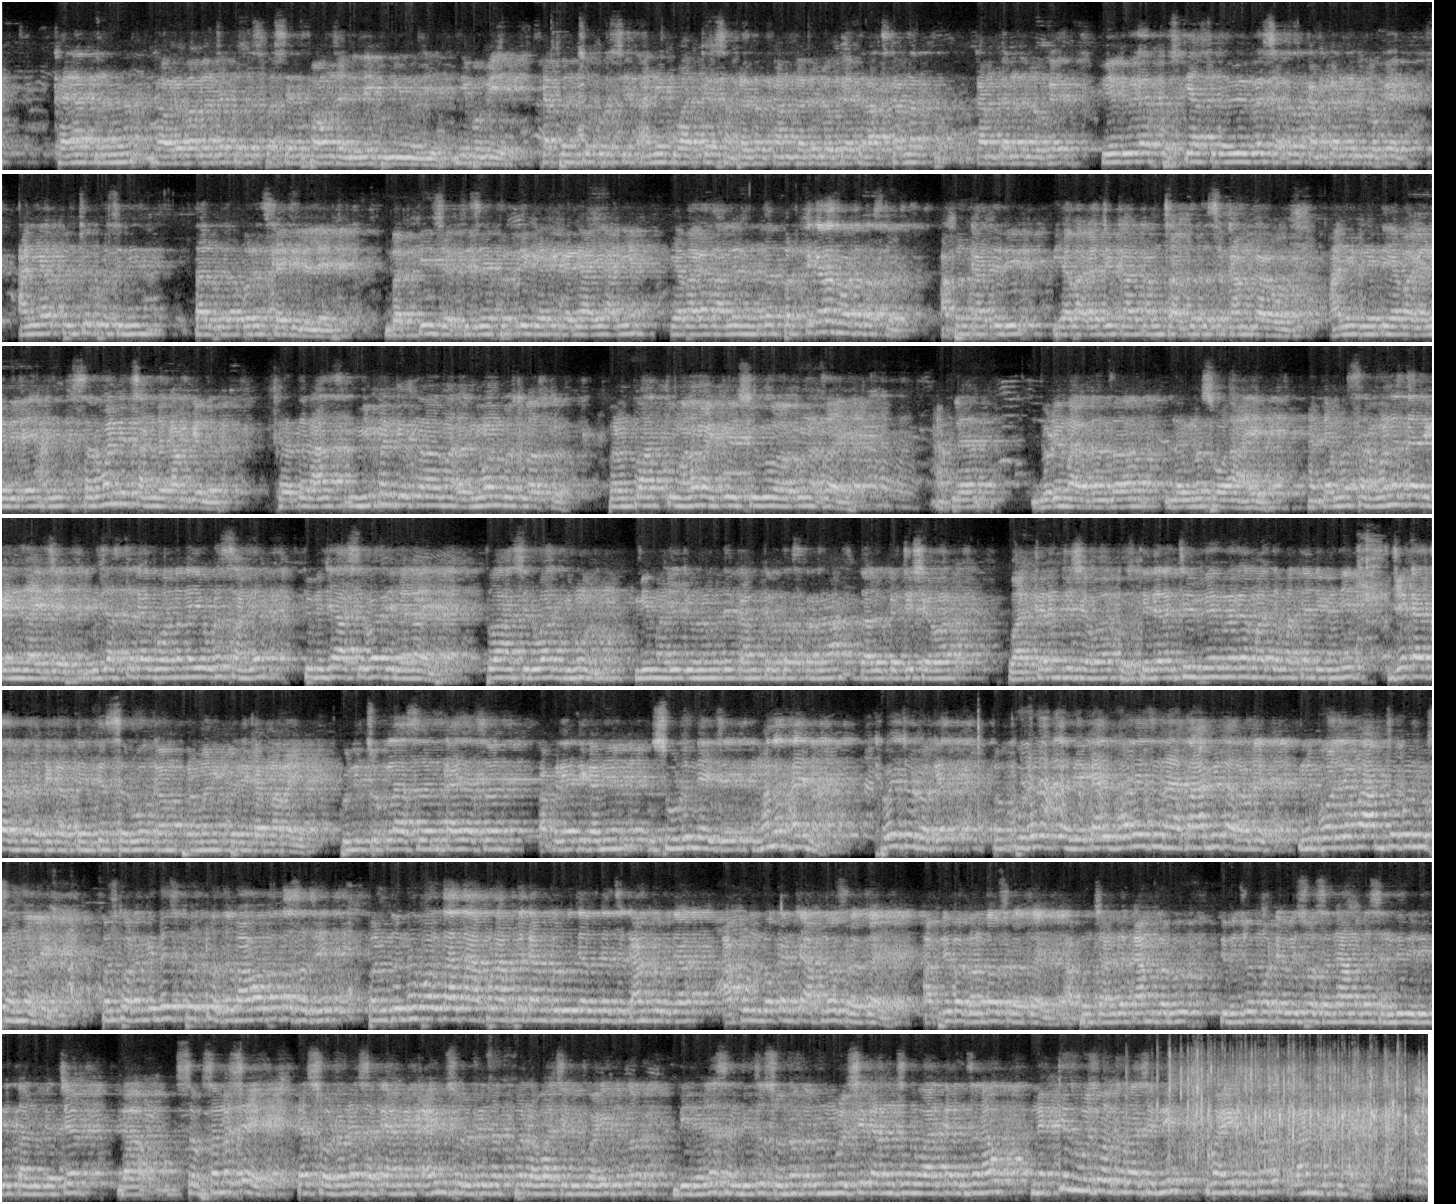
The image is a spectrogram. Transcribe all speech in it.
खऱ्या अर्थानं गावरेबाबांच्या पदस्पर्शाने पाहून झालेली भूमी म्हणजे ही भूमी आहे. त्या पंचक्रोशीत अनेक वारकरी संप्रदायात काम करणारे लोक आहेत राजकारणात काम करणारे लोक आहेत. वेगवेगळ्या कुस्ती असलेल्या वेगवेगळ्या क्षेत्रात काम करणारे लोक आहेत. आणि या पंचक्रोशीने तालुक्याला बरंच काही दिलेले आहे. भक्ती शक्तीचे प्रत्येक या ठिकाणी आहे आणि या भागात आल्यानंतर प्रत्येकालाच वाटत असतं आपण काहीतरी या भागाचे जे काम काम चालतं तसं काम करावं. अनेक नेते या भागाने दिले आणि सर्वांनीच चांगलं काम केलं. खरं तर आज मी पण कीर्तनाला महाराज निवांत बसलो असतो. परंतु आज तुम्हाला माहिती आहे शिव कुणाचा आहे? आपल्या धुळे महाराजांचा लग्न सोहळा आहे. आणि त्यामुळे सर्वांनाच त्या ठिकाणी जायचे मी जास्त काय बोलणार नाही एवढंच सांगेन. तुम्ही जे आशीर्वाद दिलेला आहे तो आशीर्वाद घेऊन मी माझ्या जीवनामध्ये काम करत असताना तालुक्याची सेवा वारकऱ्यांची सेवा कुस्तीदारांची वेगवेगळ्या माध्यमात त्या ठिकाणी जे काय तालुक्यासाठी करता येईल ते सर्व काम प्रामाणिकपणे करणार आहे. कुणी चुकला असन काय असन आपण या ठिकाणी सोडून द्यायचे मनात आहे ना. ठेवायचं डोक्यात. पण पुढे हे काय बोलायचं नाही. आता आम्ही ठरवलंय. आणि बोलल्यामुळे आमचं पण नुकसान झालंय. पण थोडं मी स्पष्ट होतं बाबा पण तसंच आहे. परंतु न बोलता आता आपण आपलं काम करू त्याला त्याचं काम करू द्या. आपण लोकांची आपल्यावर श्रद्धा आहे. आपली भगवंतावर श्रद्धा आहे. आपण चांगलं काम करू. तुम्ही जो मोठ्या विश्वासाने आम्हाला संधी दिली ती तालुक्याच्या समस्या आहेत त्या सोडवण्यासाठी आम्ही कायमस्वरूपी जतपर रवाची मी ग्वाही देतो. दिलेल्या संधीचं सोनं करून मुळशीकरांचं वारकऱ्यांचं नाव नक्कीच उज्ज्वल करू असे मी ग्वाही देतो. रामकृष्ण आहे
